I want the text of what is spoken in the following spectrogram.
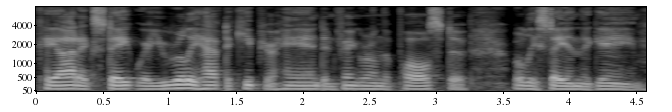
chaotic state where you really have to keep your hand and finger on the pulse to really stay in the game.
